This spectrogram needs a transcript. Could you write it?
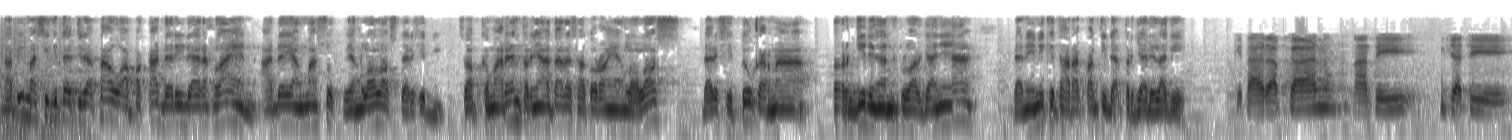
Tapi masih kita tidak tahu apakah dari daerah lain ada yang masuk, yang lolos dari sini. Sebab kemarin ternyata ada satu orang yang lolos dari situ karena pergi dengan keluarganya dan ini kita harapkan tidak terjadi lagi. Kita harapkan nanti menjadi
